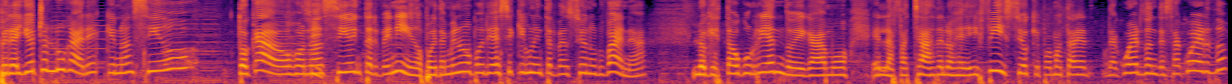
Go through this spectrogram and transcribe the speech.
Pero hay otros lugares que no han sido tocados o no Sí. han sido intervenidos, porque también uno podría decir que es una intervención urbana lo que está ocurriendo, digamos, en las fachadas de los edificios, que podemos estar de acuerdo o en desacuerdo,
